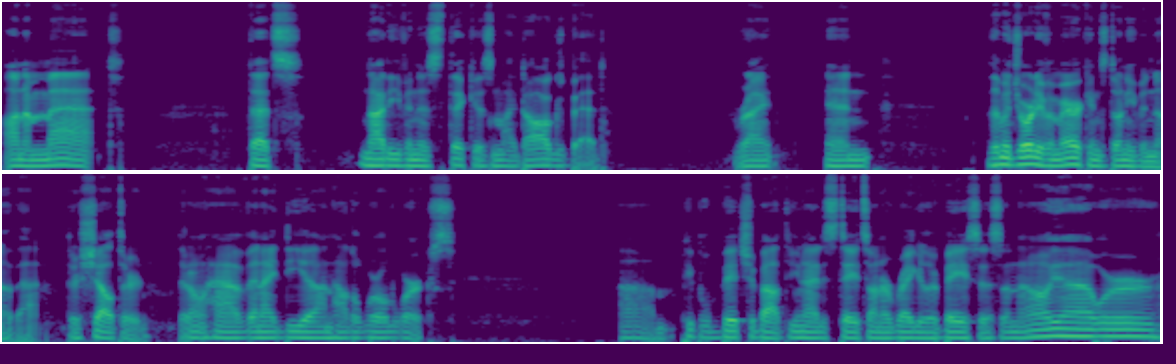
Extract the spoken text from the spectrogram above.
on a mat that's not even as thick as my dog's bed, right? And the majority of Americans don't even know that. They're sheltered. They don't have an idea on how the world works. Um, people bitch about the United States on a regular basis and, oh, yeah, we're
